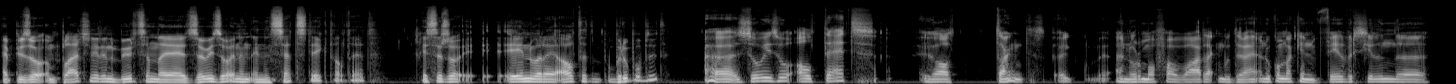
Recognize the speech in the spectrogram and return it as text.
Heb je zo een plaatje hier in de buurt staan dat jij sowieso in een, in een set steekt altijd? Is er zo één waar je altijd beroep op doet? Eh, sowieso altijd. Ja, het hangt enorm af van waar dat ik moet draaien. En ook omdat ik in veel verschillende.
